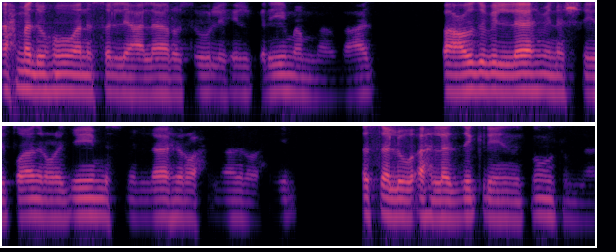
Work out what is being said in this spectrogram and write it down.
نحمده ونصلي على رسوله الكريم أما بعد فأعوذ بالله من الشيطان الرجيم بسم الله الرحمن الرحيم فاسألوا أهل الذكر إن كنتم لا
